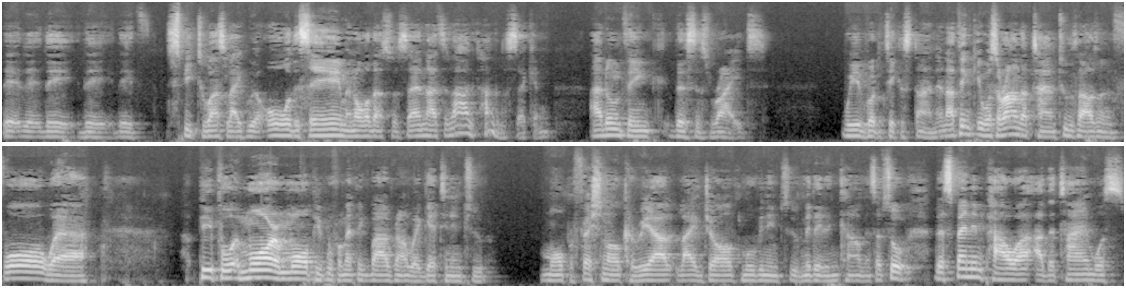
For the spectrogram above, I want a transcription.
they, they, they, they, they speak to us like we're all the same and all that sort of. And I said, nah, hang on a second. I don't think this is right we've got to take a stand. And I think it was around that time, 2004, where people, more and more people from ethnic background were getting into more professional career like jobs, moving into middle income and stuff. So the spending power at the time was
